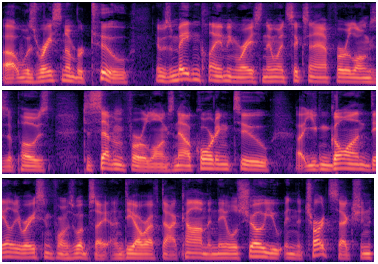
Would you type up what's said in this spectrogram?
uh, was race number two. It was a maiden claiming race, and they went six and a half furlongs as opposed to seven furlongs. Now, according to, uh, you can go on Daily Racing Form's website on drf.com, and they will show you in the chart section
